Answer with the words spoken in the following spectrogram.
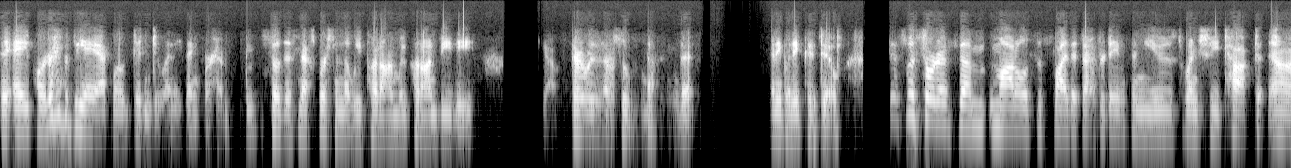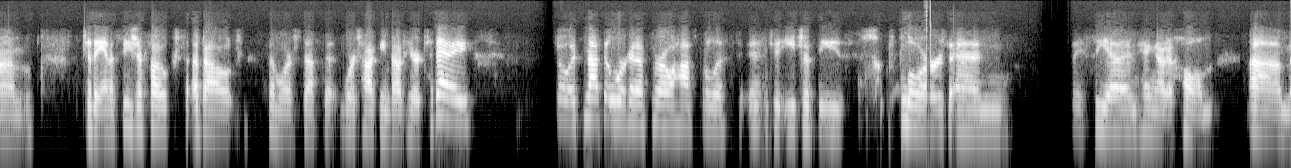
the A part of the VA ECMO didn't do anything for him. So this next person that we put on, we put on VV. Yeah, there was absolutely nothing that anybody could do this was sort of the model, it's the slide that Dr. Davison used when she talked um, to the anesthesia folks about similar stuff that we're talking about here today. So it's not that we're going to throw a hospitalist into each of these floors and they see you and hang out at home. Um,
